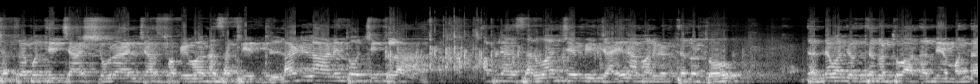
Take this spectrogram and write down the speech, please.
छत्रपतीच्या शिवरायांच्या स्वाभिमानासाठी लढला आणि तो जिंकला. आपल्या सर्वांचे मी जाहीर आभार व्यक्त करतो. धन्यवाद व्यक्त करतो. आदरणीय मंदा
